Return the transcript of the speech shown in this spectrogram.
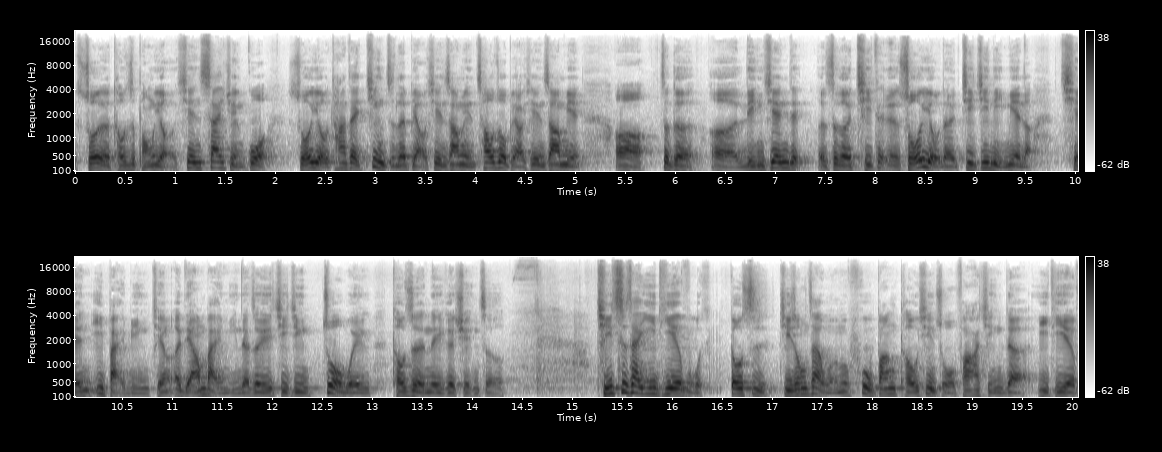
所有的投资朋友先筛选过所有他在净值的表现上面、操作表现上面，呃，这个呃领先的呃这个其他呃所有的基金里面呢，前一百名、前二两百名的这些基金作为投资人的一个选择。其次，在 ETF 都是集中在我们富邦投信所发行的 ETF。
